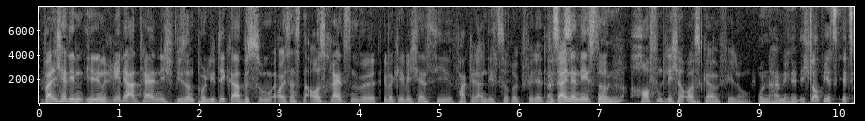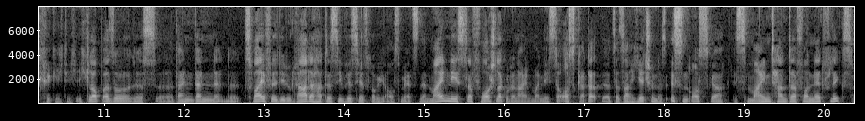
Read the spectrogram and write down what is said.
weil ich ja den, hier den Redeanteil nicht wie so ein Politiker bis zum Äußersten ausreizen will, übergebe ich jetzt die Fackel an dich zurück für, die, für deine nächste hoffentliche Oscar-Empfehlung. Unheimlich nett. Ich glaube, jetzt, jetzt kriege ich dich. Ich glaube also, dass äh, dein, dein äh, Zweifel, die du gerade hattest, die wirst du jetzt, glaube ich, ausmerzen. Denn mein nächster Vorschlag, oder nein, mein nächster Oscar, da, da sage ich jetzt schon, das ist ein Oscar, ist Mindhunter von Netflix.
